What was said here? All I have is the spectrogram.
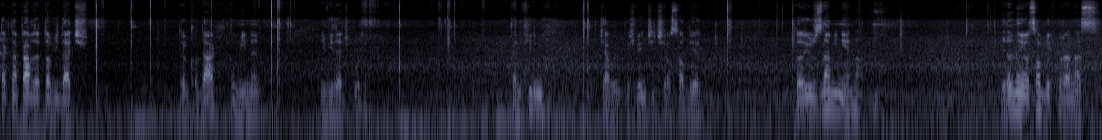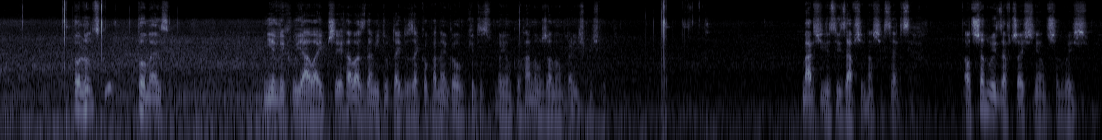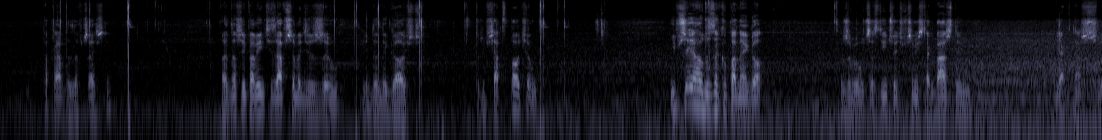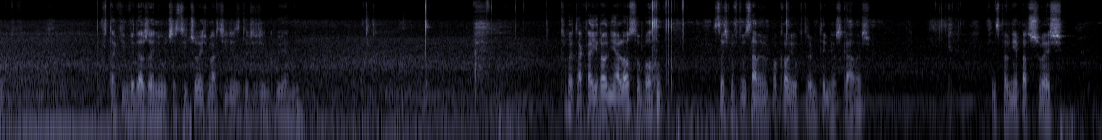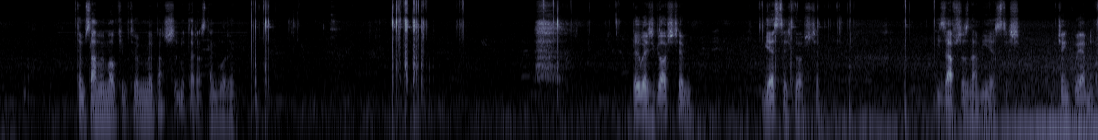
Tak naprawdę to widać tylko dach, kominy i widać góry. Ten film chciałbym poświęcić osobie, której już z nami nie ma. Jedynej osobie, która nas po ludzku, po męsku nie wychujała i przyjechała z nami tutaj do Zakopanego, kiedy z moją kochaną żoną braliśmy ślub. Marcin, jesteś zawsze w naszych sercach. Odszedłeś za wcześnie, odszedłeś naprawdę za wcześnie. Ale w naszej pamięci zawsze będziesz żył. Jedyny gość, który wsiadł w pociąg i przyjechał do Zakopanego, żeby uczestniczyć w czymś tak ważnym jak nasz ślub. W takim wydarzeniu uczestniczyłeś, Marcinie, za to Ci dziękujemy. Trochę taka ironia losu, bo jesteśmy w tym samym pokoju, w którym Ty mieszkałeś. Więc pewnie patrzyłeś tym samym okiem, którym my patrzymy teraz na góry. Byłeś gościem, jesteś gościem i zawsze z nami jesteś. Dziękujemy.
